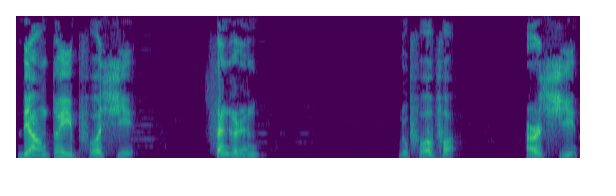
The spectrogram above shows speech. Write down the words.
两对婆媳，三个人。有婆婆、儿媳，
